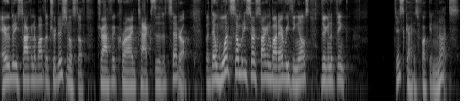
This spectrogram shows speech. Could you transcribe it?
Everybody's talking about the traditional stuff traffic, crime, taxes, etc. But then once somebody starts talking about everything else, they're going to think, this guy is fucking nuts.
